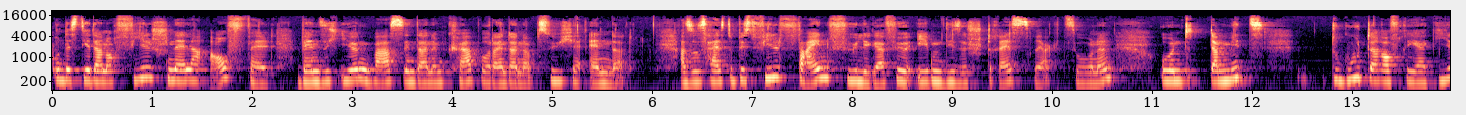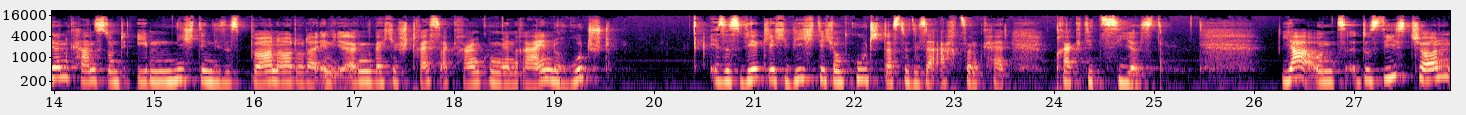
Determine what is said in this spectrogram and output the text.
und es dir dann auch viel schneller auffällt, wenn sich irgendwas in deinem Körper oder in deiner Psyche ändert. Also das heißt, du bist viel feinfühliger für eben diese Stressreaktionen und damit du gut darauf reagieren kannst und eben nicht in dieses Burnout oder in irgendwelche Stresserkrankungen reinrutscht, ist es wirklich wichtig und gut, dass du diese Achtsamkeit praktizierst. Ja, und du siehst schon,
